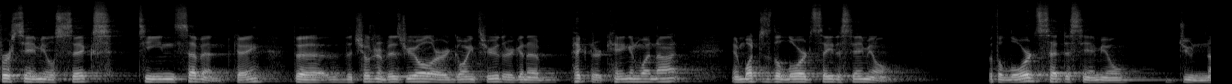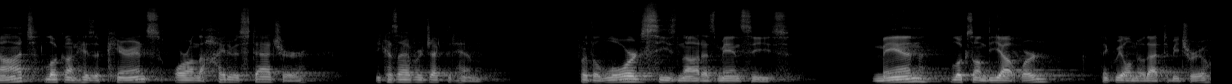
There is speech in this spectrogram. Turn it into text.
1 Samuel 16, 7. Okay? The, the children of Israel are going through, they're going to pick their king and whatnot. And what does the Lord say to Samuel? But the Lord said to Samuel, do not look on his appearance or on the height of his stature, because I have rejected him. For the Lord sees not as man sees. Man looks on the outward. I think we all know that to be true.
